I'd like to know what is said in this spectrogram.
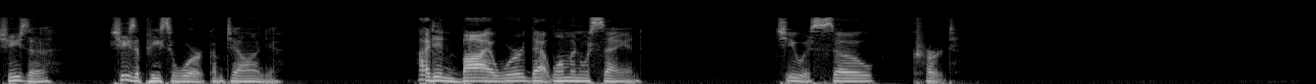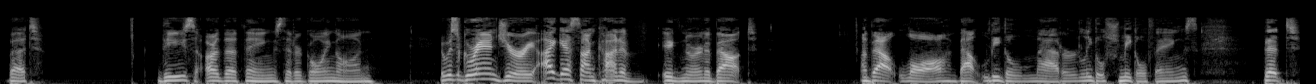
She's a, she's a piece of work, I'm telling you. I didn't buy a word that woman was saying. She was so curt. But these are the things that are going on. It was a grand jury. I guess I'm kind of ignorant about about law, about legal matter, legal schmeagle things. But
